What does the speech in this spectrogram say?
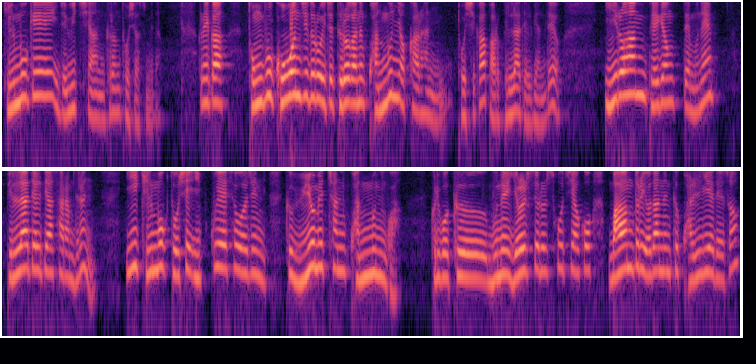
길목에 이제 위치한 그런 도시였습니다. 그러니까 동부 고원지대로 이제 들어가는 관문 역할을 한 도시가 바로 빌라델비아인데요. 이러한 배경 때문에 빌라델비아 사람들은 이 길목 도시의 입구에 세워진 그 위험에 찬 관문과 그리고 그 문의 열쇠를 소지하고 마음대로 여닫는 그 관리에 대해서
